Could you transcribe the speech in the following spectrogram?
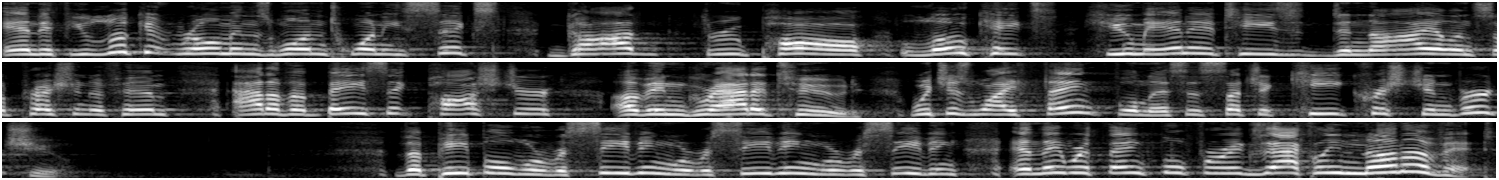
And if you look at Romans 1:26, God through Paul locates humanity's denial and suppression of him out of a basic posture of ingratitude, which is why thankfulness is such a key Christian virtue. The people were receiving, were receiving, were receiving, and they were thankful for exactly none of it.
